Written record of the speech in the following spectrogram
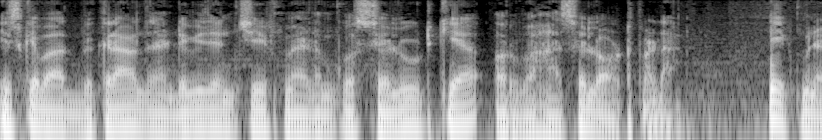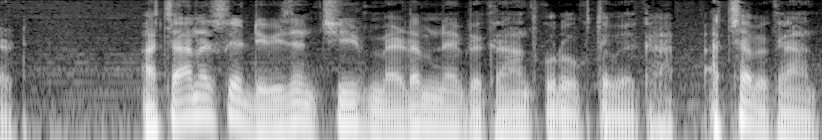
इसके बाद विक्रांत ने डिवीज़न चीफ मैडम को सैल्यूट किया और वहाँ से लौट पड़ा। एक मिनट। अचानक से डिवीज़न चीफ मैडम ने विक्रांत को रोकते हुए कहा अच्छा विक्रांत,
